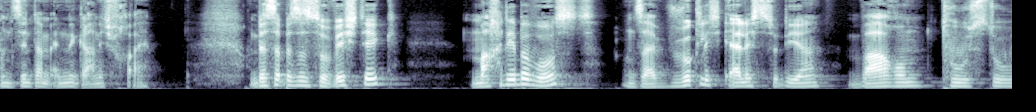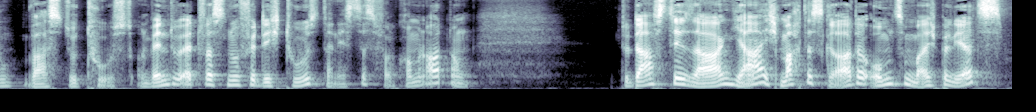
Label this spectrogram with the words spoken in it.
und sind am Ende gar nicht frei. Und deshalb ist es so wichtig, mache dir bewusst und sei wirklich ehrlich zu dir, warum tust du, was du tust. Und wenn du etwas nur für dich tust, dann ist das vollkommen in Ordnung. Du darfst dir sagen, ja, ich mache das gerade, um zum Beispiel jetzt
